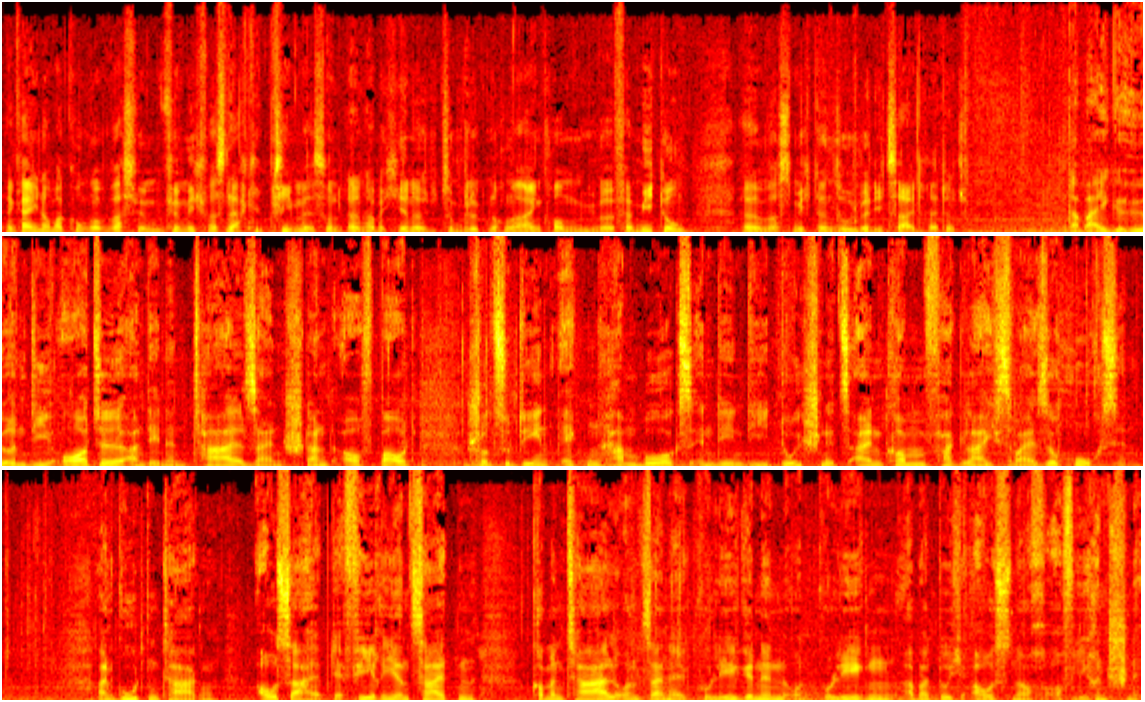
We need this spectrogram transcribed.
dann kann ich noch mal gucken, ob was für, für mich was nachgeblieben ist. Und dann habe ich hier zum Glück noch ein Einkommen über Vermietung, äh, was mich dann so über die Zeit rettet. Dabei gehören die Orte, an denen Thal seinen Stand aufbaut, schon zu den Ecken Hamburgs, in denen die Durchschnittseinkommen vergleichsweise hoch sind. An guten Tagen, außerhalb der Ferienzeiten, kommen Thal und seine Kolleginnen und Kollegen aber durchaus noch auf ihren Schnitt.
